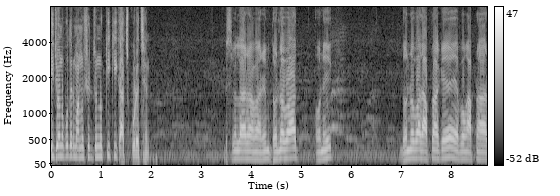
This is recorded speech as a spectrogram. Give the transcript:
এই জনপদের মানুষের জন্য কি কি কাজ করেছেন? ধন্যবাদ অনেক। ধন্যবাদ আপনাকে এবং আপনার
